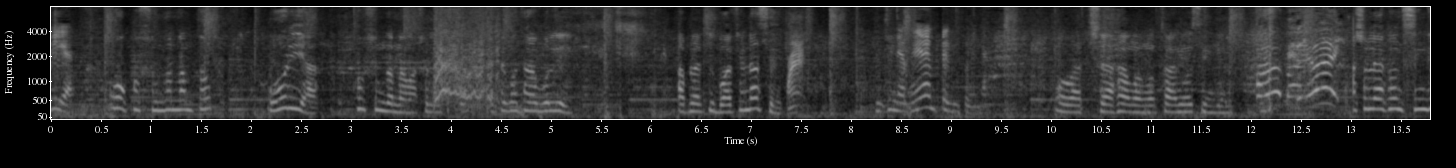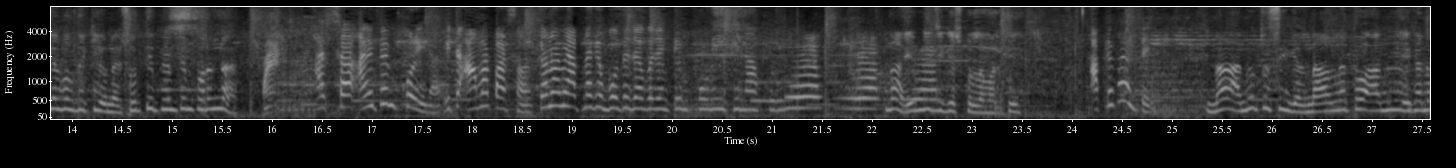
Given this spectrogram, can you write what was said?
রিয়া। ও খুব সুন্দর নাম তো। ও রিয়া। খুব সুন্দর নাম আসলে। একটা কথা বলি আপনার কি বয়ফ্রেন্ড আছে? জি না ভাইয়া আমি প্রেম করি না। ও আচ্ছা আমার মতো আমিও সিঙ্গেল আসলে এখন সিঙ্গেল বলতে কেউ নাই সত্যি প্রেম টেম করেন না? আচ্ছা আমি প্রেম করি না এটা আমার পার্সোনাল কেন আমি আপনাকে বলতে যাব যে আমি প্রেম করি কি না করি? না এমনি জিজ্ঞেস করলাম আর কি। আপনি করেন প্রেম? না আমিও তো সিঙ্গেল না হলে তো আমি এখানে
